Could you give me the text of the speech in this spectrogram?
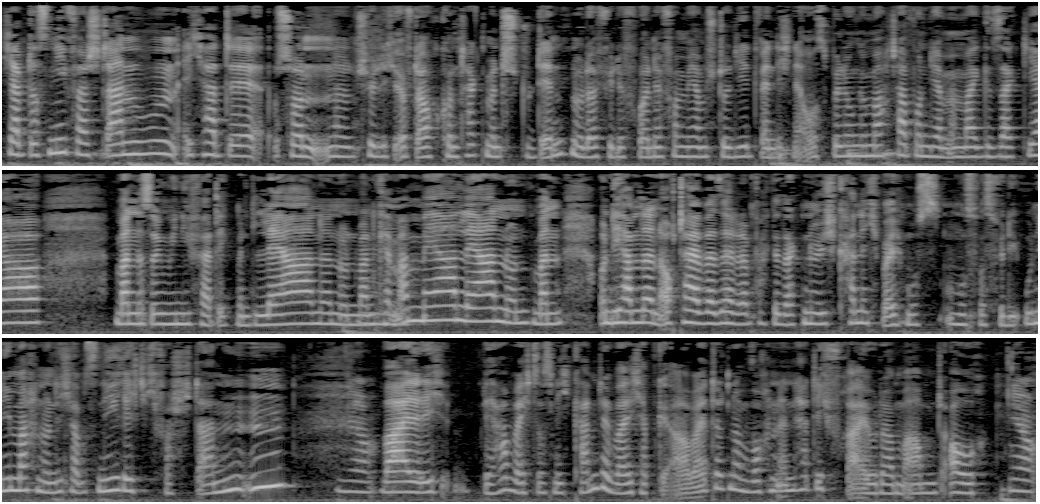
ich habe das nie verstanden. Ich hatte schon natürlich öfter auch Kontakt mit Studenten oder viele Freunde von mir haben studiert, wenn ich eine Ausbildung gemacht habe und die haben immer gesagt, ja, man ist irgendwie nie fertig mit Lernen und man kann immer mehr lernen und man und die haben dann auch teilweise halt einfach gesagt, nö, ich kann nicht, weil ich muss muss was für die Uni machen und ich habe es nie richtig verstanden, Ja, weil ich ja, weil ich das nicht kannte, weil ich habe gearbeitet und am Wochenende hatte ich frei oder am Abend auch. ja.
